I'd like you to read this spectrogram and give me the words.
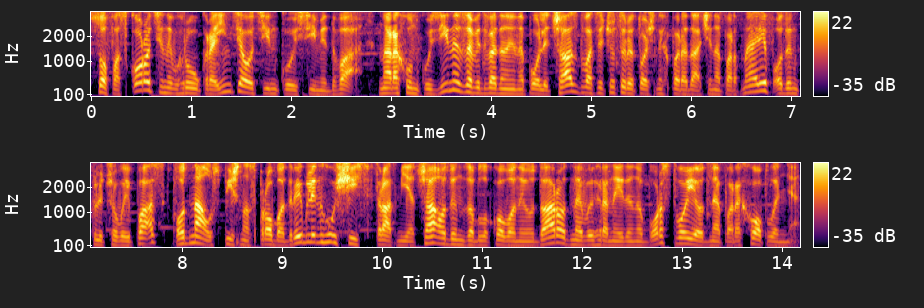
Софа скоро оцінив гру українця оцінкою 7,2. На рахунку Зіни за відведений на полі час 24 точних передачі на партнерів, один ключовий пас, одна успішна спроба дриблінгу, 6 втрат м'яча, один заблокований удар, одне вигране єдиноборство і одне перехоплення.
